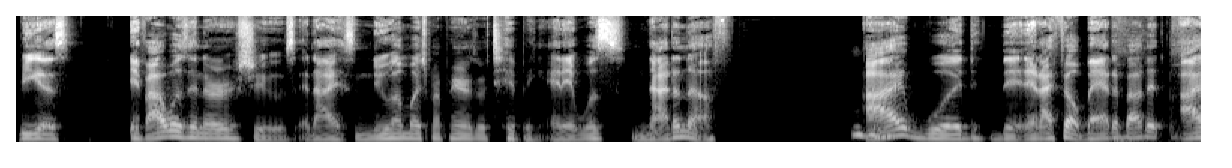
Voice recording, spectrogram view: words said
Because if I was in her shoes and I knew how much my parents were tipping and it was not enough, Mhm. I would then, and I felt bad about it. I,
